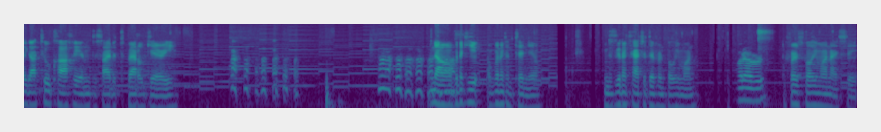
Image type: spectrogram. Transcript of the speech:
I got too cocky and decided to battle Gary. No, I'm gonna keep. I'm gonna continue. I'm just gonna catch a different Pokemon. Whatever. The first Pokemon I see.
